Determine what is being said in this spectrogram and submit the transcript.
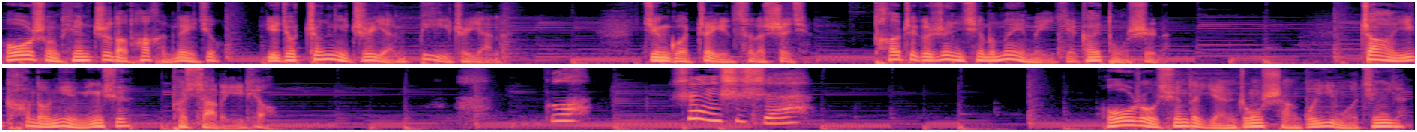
欧胜天知道他很内疚，也就睁一只眼闭一只眼了。经过这一次的事情，他这个任性的妹妹也该懂事了。乍一看到聂明轩，他吓了一跳。哥，这人是谁？欧若轩的眼中闪过一抹惊艳，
